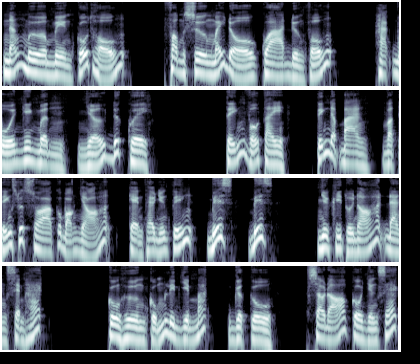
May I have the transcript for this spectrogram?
Nắng mưa miền cố thổ, phong sương mấy độ qua đường phố, hạt bụi nghiêng mình nhớ đất quê. Tiếng vỗ tay, tiếng đập bàn và tiếng suýt xoa của bọn nhỏ kèm theo những tiếng bis, bis, như khi tụi nó đang xem hát. Cô Hương cũng liêm diêm mắt, gật gù, Sau đó cô nhận xét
